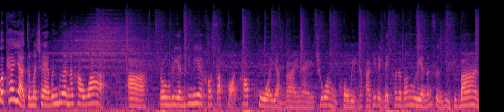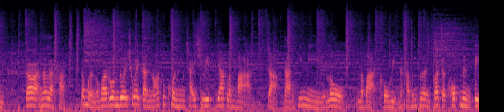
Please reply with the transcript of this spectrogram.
ก็แค่อยากจะมาแชร์เพื่อนๆนะคะว่าอ่า โรงเรียนที่นี่เขาซัพพอร์ตครอบครัวอย่างไรในช่วงโควิดนะคะที่เด็กๆเขาจะต้องเรียนหนังสืออยู่ที่บ้าน ก็นั่นแหละค่ะ ก็เหมือนกับว่าร่วมด้วยช่วยกันเนาะทุกคนใช้ชีวิตยากลำบากจากการที่มีโรคระบาดโควิดนะคะเพื่อนๆ ก็จะครบ 1 ปี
